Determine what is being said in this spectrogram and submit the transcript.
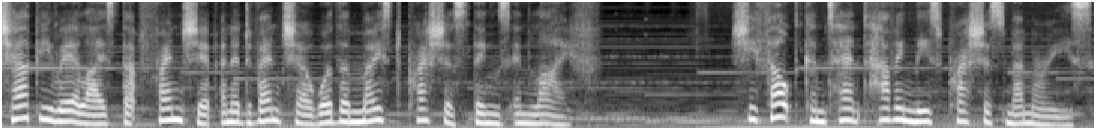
Chirpy realized that friendship and adventure were the most precious things in life. She felt content having these precious memories.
